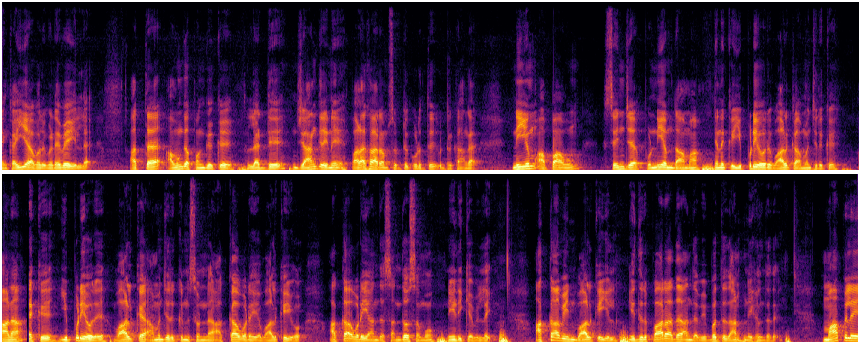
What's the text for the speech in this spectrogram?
என் கையை அவர் விடவே இல்லை. அத்தை அவங்க பங்குக்கு லட்டு ஜாங்கிரின்னு பலகாரம் சுட்டு கொடுத்து விட்டுருக்காங்க. நீயும் அப்பாவும் செஞ்ச புண்ணியம்தாம்மா. எனக்கு இப்படி ஒரு வாழ்க்கை அமைஞ்சிருக்கு. ஆனால் எனக்கு இப்படி ஒரு வாழ்க்கை அமைஞ்சிருக்குன்னு சொன்ன அக்காவுடைய வாழ்க்கையோ அக்காவுடைய அந்த சந்தோஷமோ நீடிக்கவில்லை. அக்காவின் வாழ்க்கையில் எதிர்பாராத அந்த விபத்து தான் நிகழ்ந்தது. மாப்பிள்ளை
